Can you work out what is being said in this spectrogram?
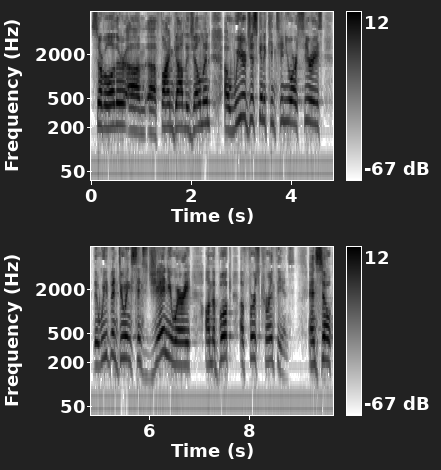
several other um, uh, fine, godly gentlemen. Uh, we are just going to continue our series that we've been doing since January on the book of First Corinthians. And so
